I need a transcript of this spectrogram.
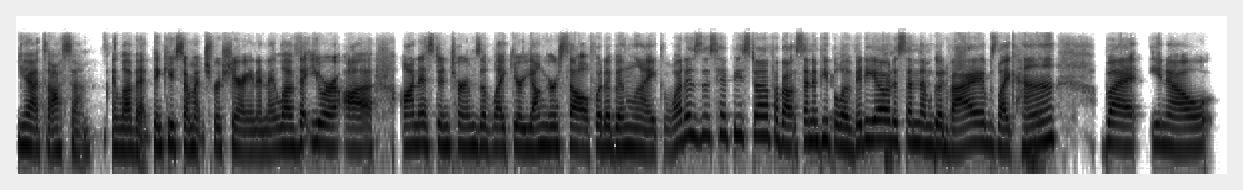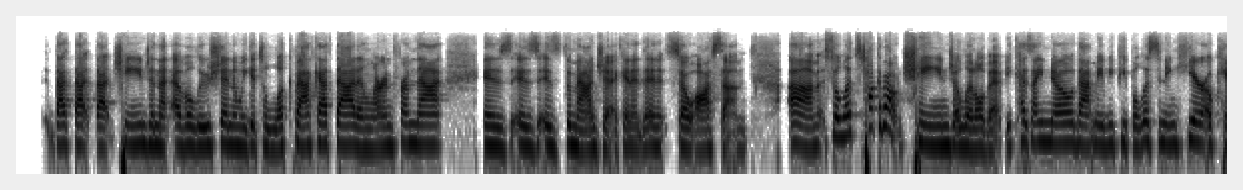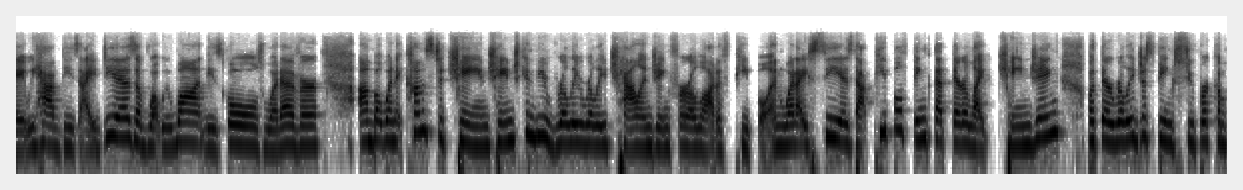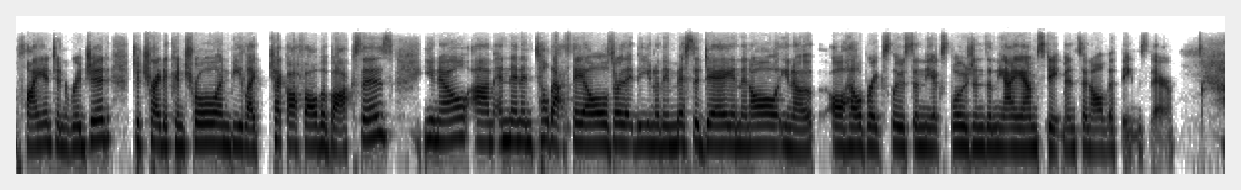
Yeah, it's awesome. I love it. Thank you so much for sharing. And I love that you are uh, honest in terms of like your younger self would have been like, what is this hippie stuff about sending people a video to send them good vibes? Like, huh? But, you know, that that that change and that evolution and we get to look back at that and learn from that is is is the magic and, it, and it's so awesome. Um, so let's talk about change a little bit because i know that maybe people listening here okay we have these ideas of what we want these goals whatever um, but when it comes to change change can be really really challenging for a lot of people. And what i see is that people think that they're like changing but they're really just being super compliant and rigid to try to control and be like check off all the boxes you know? Um, and then until that fails or that you know they miss a day and then all you know all hell breaks loose and the explosions and the I am statements and all the things there.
